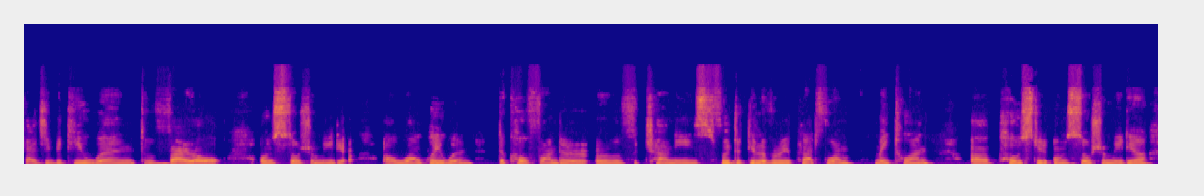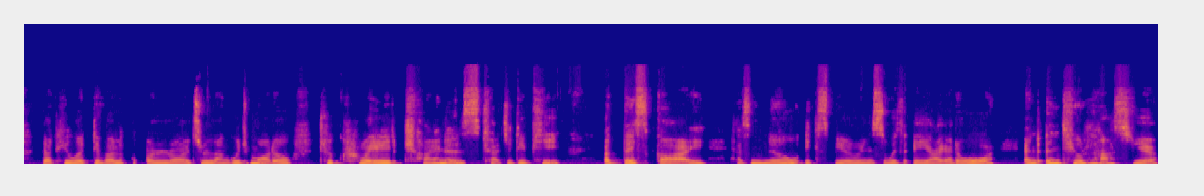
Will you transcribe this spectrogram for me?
ChatGPT went viral on social media. Uh, Wang Huiwen, the co-founder of Chinese food delivery platform Meituan, uh, posted on social media that he would develop a large language model to create China's ChatGPT. But this guy has no experience with AI at all. And until last year,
